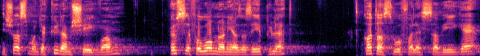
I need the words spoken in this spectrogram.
és azt mondja, különbség van, össze fog omlani az az épület, katasztrófa lesz a vége,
